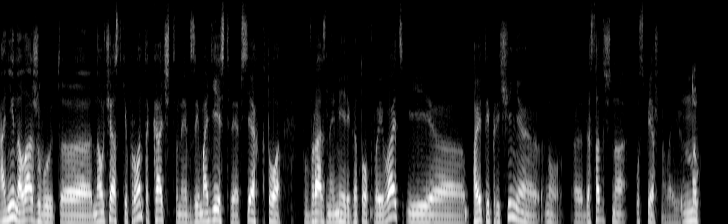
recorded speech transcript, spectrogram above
они налаживают э, на участке фронта качественное взаимодействие всех, кто в разной мере готов воевать, и э, по этой причине ну, э, достаточно успешно воюют. Ну,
